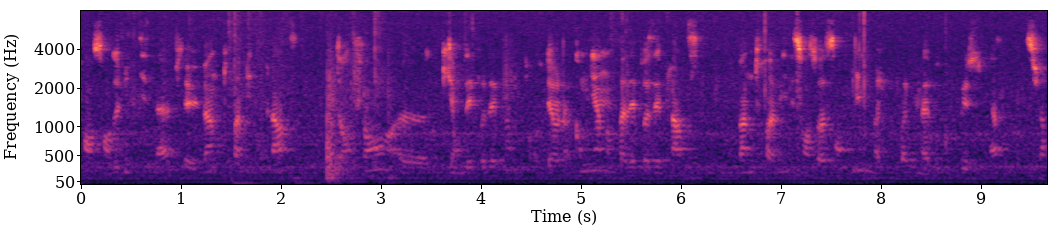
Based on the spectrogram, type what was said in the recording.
France en 2019, il y a eu 23 000 plaintes d'enfants qui ont déposé plainte. Combien n'ont pas déposé plainte? 23 160 000, moi je crois y en a beaucoup plus, bien sûr.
